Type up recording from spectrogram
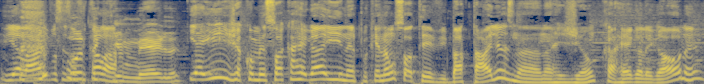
E é lá e vocês vão Puta ficar lá. que merda. E aí já começou a carregar aí, né? Porque não só teve batalhas na, na região, carrega legal, né?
